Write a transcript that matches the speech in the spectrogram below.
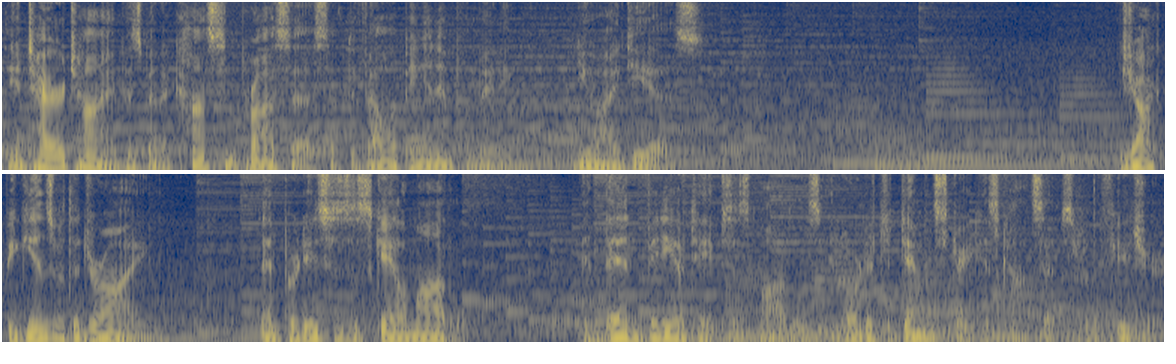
The entire time has been a constant process of developing and implementing new ideas. Jacque begins with a drawing, then produces a scale model, and then videotapes his models in order to demonstrate his concepts for the future.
